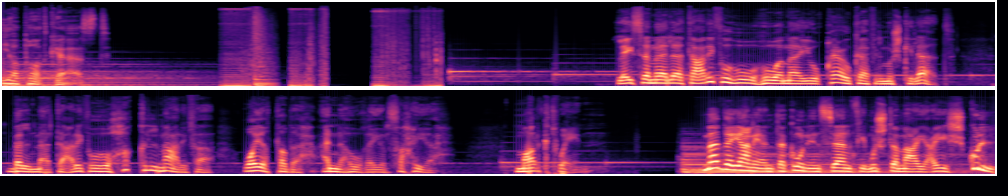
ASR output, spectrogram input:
رؤيا بودكاست. ليس ما لا تعرفه هو ما يوقعك في المشكلات بل ما تعرفه حق المعرفة ويتضح أنه غير صحيح. مارك توين. ماذا يعني أن تكون إنسان في مجتمع يعيش كل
